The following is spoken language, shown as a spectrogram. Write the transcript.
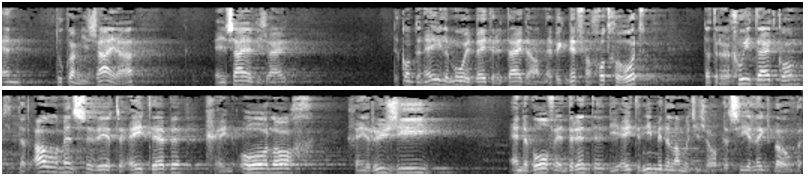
En toen kwam Jezaja. En Jezaja die zei, er komt een hele mooie, betere tijd aan. Heb ik net van God gehoord. Dat er een goede tijd komt. Dat alle mensen weer te eten hebben. Geen oorlog. Geen ruzie. En de wolven en Drenthe, die eten niet meer de lammetjes op. Dat zie je linksboven.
